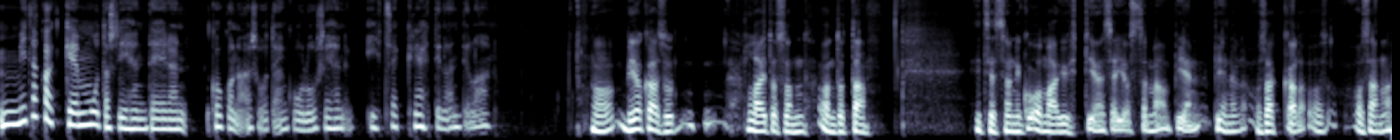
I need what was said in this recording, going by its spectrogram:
Mitä kaikkea muuta siihen teidän kokonaisuuteen kuuluu siihen itse Knehtilän tilaan? No biokaasulaitos on, on tota, itse asiassa on niin kuin oma yhtiönsä, jossa mä oon pien, pienellä osakkaalla osana,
